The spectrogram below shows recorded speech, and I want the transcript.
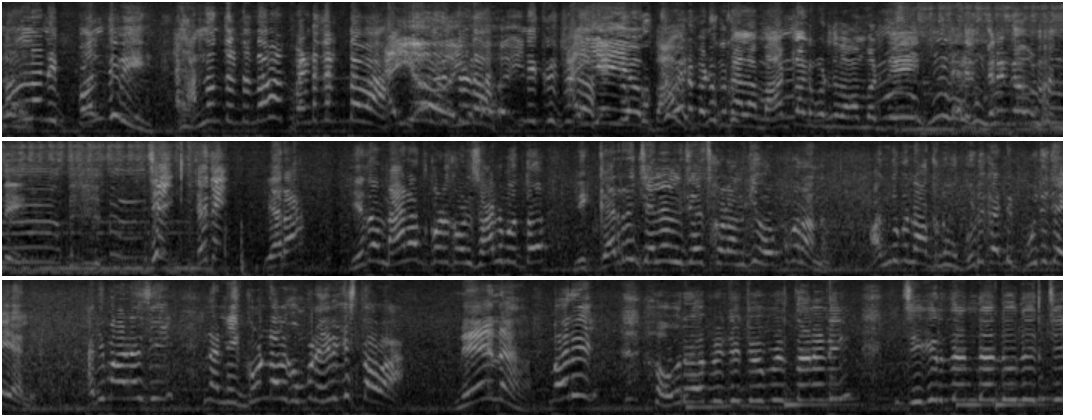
నల్లని పందిరి అన్నం తింటున్నావా? పెంట తింటున్నావా? అయ్యో అయ్యయ్యో బావన పట్టుకుని అలా మాట్లాడకూడదు బామ్మర్ది. దరిద్రంగా ఉంటుంది. ఛీ, ఏది? ఎరా ఏదో మేనత్ కొడుకొని సానుభూతితో నీ కర్రీ చెల్లెలు చేసుకోవడానికి ఒప్పుకున్నాను. అందుకు నాకు నువ్వు గుడి కట్టి పూజ చేయాలి. అది మానేసి నన్ను ఈ గుండాల గుంపులు ఇరికిస్తావా నేనా? మరి హౌరా బ్రిడ్జ్ చూపిస్తానని జిగిరిదండ తెచ్చి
